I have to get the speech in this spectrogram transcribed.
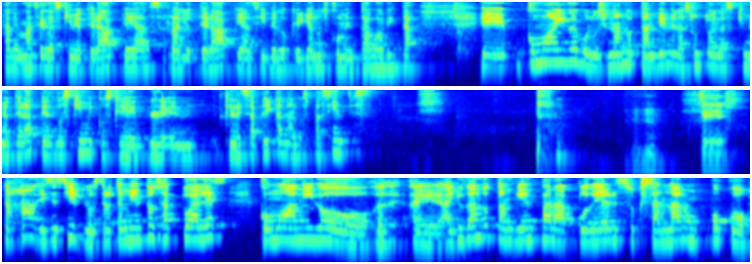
además de las quimioterapias, radioterapias y de lo que ya nos comentaba ahorita. Eh, ¿Cómo ha ido evolucionando también el asunto de las quimioterapias, los químicos que, les aplican a los pacientes? Eh, Ajá, es decir, los tratamientos actuales, cómo han ido eh, ayudando también para poder subsanar un poco.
